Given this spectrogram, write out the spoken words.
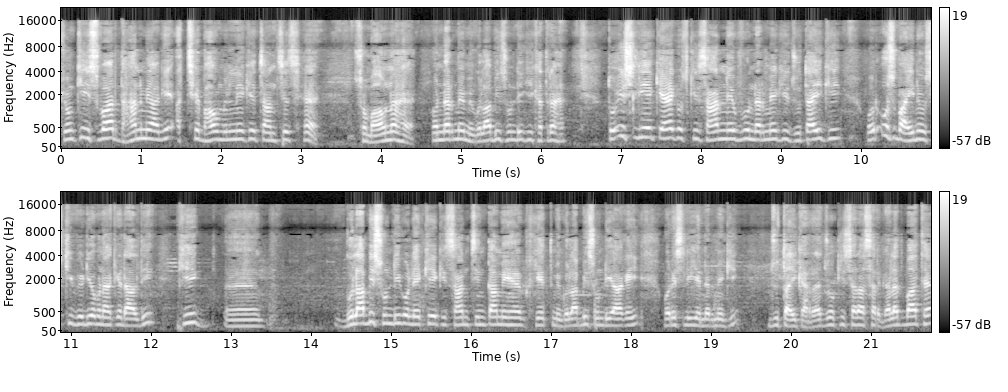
क्योंकि इस बार धान में आगे अच्छे भाव मिलने के चांसेस हैं, संभावना है। और नरमे में गुलाबी सुंडी की खतरा है। तो इसलिए क्या है कि उस किसान ने वो नरमे की जुताई की और उस भाई ने उसकी वीडियो बना के डाल दी कि गुलाबी सुंडी को लेके किसान चिंता में है, खेत में गुलाबी सुंडी आ गई और इसलिए ये नरमे की जुताई कर रहा है, जो कि सरासर गलत बात है,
